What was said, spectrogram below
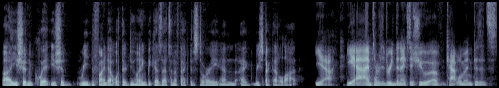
uh, you shouldn't quit. You should read to find out what they're doing because that's an effective story, and I respect that a lot. Yeah. Yeah, I'm tempted to read the next issue of Catwoman because it's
